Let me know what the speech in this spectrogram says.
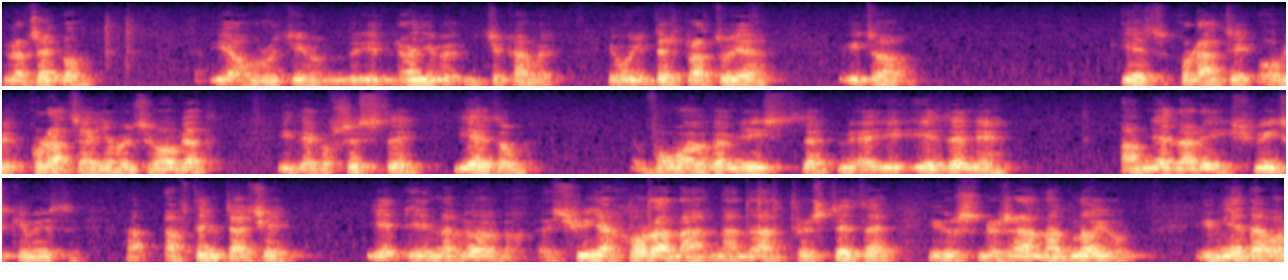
dlaczego ja wróciłem. I Oni byli ciekawi. I później też pracuję i co? Jest kolacja, obie, kolacja, nie wiem czy obiad i tego wszyscy jedzą wołowe miejsce, e, je- jedzenie, a mnie dali świńskie miejsce. A, a w tym czasie je- jedna świnia chora na, na, na pryszczycę i już leżała na gnoju i mnie dało,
